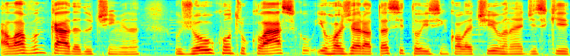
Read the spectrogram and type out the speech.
alavancada do time, né? O jogo contra o clássico e o Rogério até citou isso em coletiva, né? Disse que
